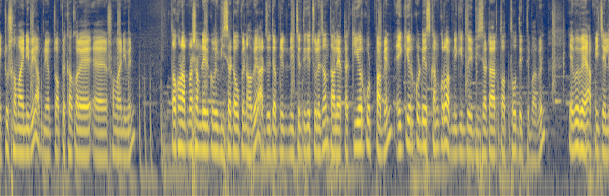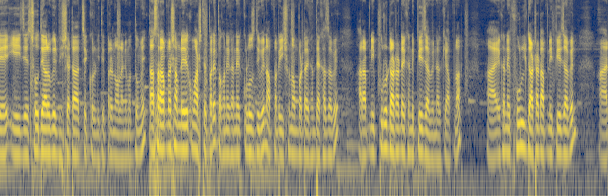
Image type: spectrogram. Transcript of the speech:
একটু সময় নেবে। আপনি একটু অপেক্ষা করে সময় নেবেন। তখন আপনার সামনে এরকম ভিসাটা ওপেন হবে। আর যদি আপনি নিচের দিকে চলে যান, তাহলে একটা কিউআর কোড পাবেন। এই কিউআর কোডে স্ক্যান করো, আপনি কিন্তু এই ভিসাটার তথ্য দেখতে পাবেন। এভাবে আপনি চাইলে এই যে সৌদি আরবের ভিসাটা চেক করে নিতে পারেন অনলাইনের মাধ্যমে। তাছাড়া আপনার সামনে এরকম আসতে পারে, তখন এখানে ক্লোজ দিবেন, আপনার ইস্যু নাম্বারটা এখানে দেখা যাবে। আর আপনি পুরো ডাটাটা এখানে পেয়ে যাবেন আর কি আপনার। এখানে ফুল ডাটাটা আপনি পেয়ে যাবেন। আর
